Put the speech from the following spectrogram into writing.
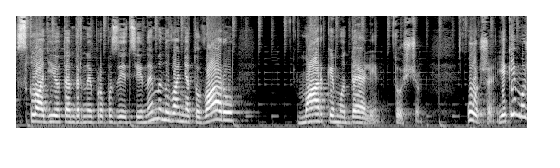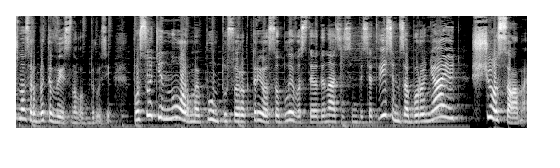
в складі його тендерної пропозиції, найменування товару, марки, моделі тощо. Отже, який можна зробити висновок, друзі? По суті, норми пункту 43 особливостей 1178 забороняють що саме?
